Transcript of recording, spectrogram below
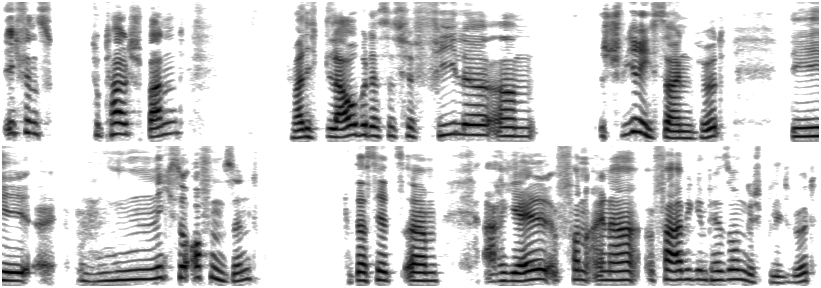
Ich finde es total spannend, weil ich glaube, dass es für viele ähm, schwierig sein wird, die äh, nicht so offen sind, dass jetzt ähm, Ariel von einer farbigen Person gespielt wird.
